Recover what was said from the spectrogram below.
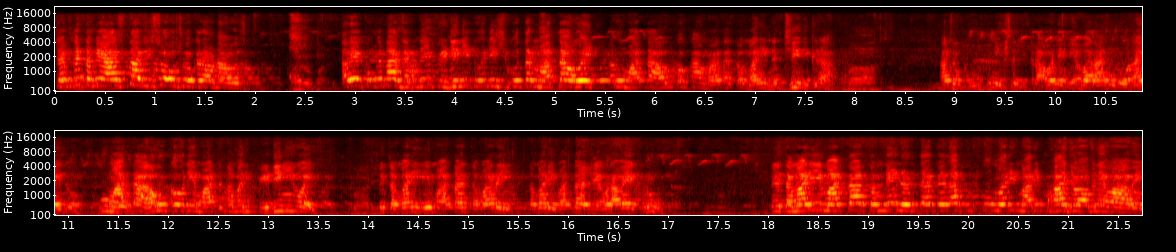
જેમ કે તમે આસ્થા વિશ્વ છોકરાઓડાવો છો. હવે કોકના ઘરની પેઢીની કોઈની શિકોતર માતા હોય અને માતા આવું કહો કે માતા તમારી નથી દીકરા આ તો ભૂખની છે દીકરાઓને વ્યવહાર આને રોલાઈ દો. હું માતા આવું કહું ને માતા તમારી પેઢીની હોય. તો તમારી એ માતા તમારી તમારી માતા લેવરાવાય ખરું. એ તમારી માતા તમને નડતા પહેલા કૂદકો મારી મારી પા જવાબ લેવા આવે.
